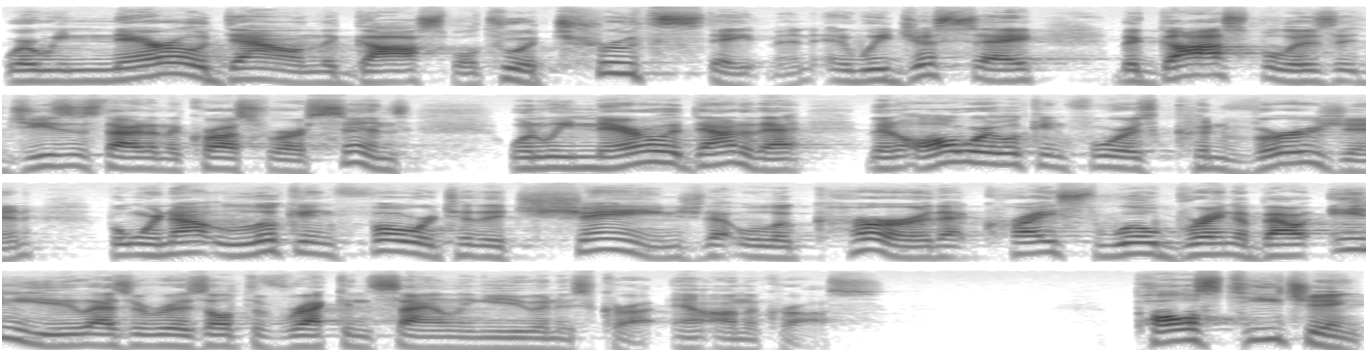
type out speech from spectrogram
where we narrow down the gospel to a truth statement, and we just say the gospel is that Jesus died on the cross for our sins, when we narrow it down to that, then all we're looking for is conversion, but we're not looking forward to the change that will occur that Christ will bring about in you as a result of reconciling you in his on the cross. Paul's teaching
